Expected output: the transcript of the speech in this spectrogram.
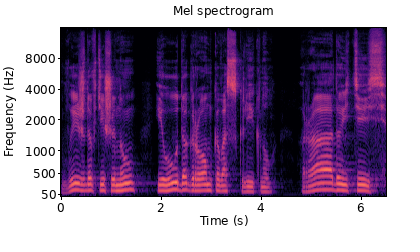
Выждав тишину, Иуда громко воскликнул. «Радуйтесь,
